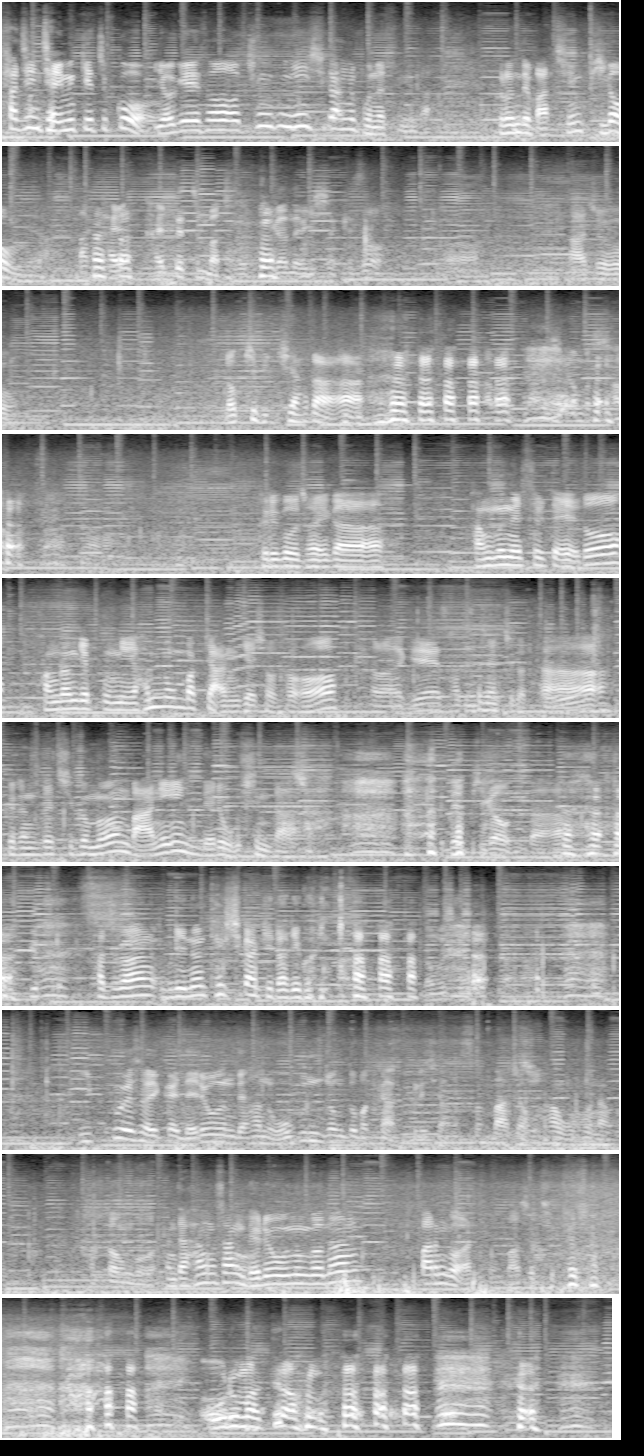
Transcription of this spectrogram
사진 재밌게 찍고 여기에서 충분히 시간을 보냈습니다. 그런데 마침 비가 옵니다. 딱 갈 갈 때쯤 맞춰서 비가 내리기 시작해서. 어, 아주 럭키비키하다. 시간마다 잘 왔다. 그리고 저희가 방문했을 때에도 관광객분이 한 명밖에 안 계셔서 편하게 사진 사진을 찍었다 그런데 지금은 많이 내려오신다 근데 비가 온다. 하지만 우리는 택시가 기다리고 있다 너무 재밌다. 입구에서 여기까지 내려오는데 한 5분 정도밖에 안 걸리지 않았어? 맞아 그치? 한 5분 하고 가까운 것 같아. 근데 항상 내려오는 거는 빠른 것 같아 맞아. 오르막 트라우마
